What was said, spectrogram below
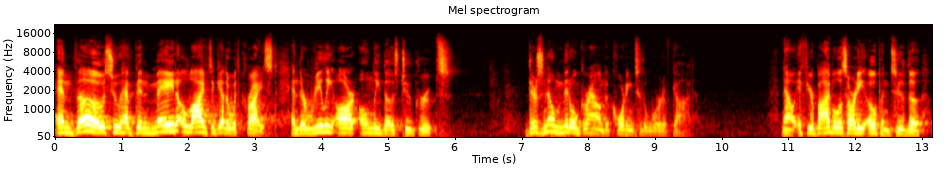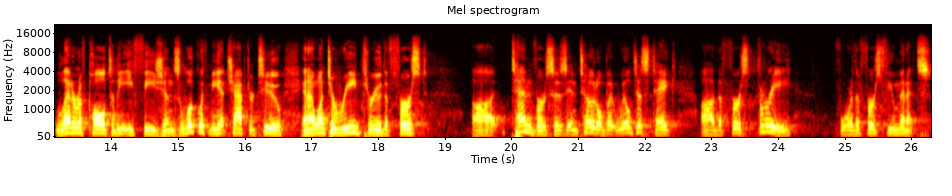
and those who have been made alive together with Christ. And there really are only those two groups. There's no middle ground according to the Word of God. Now, if your Bible is already open to the letter of Paul to the Ephesians, look with me at chapter 2, and I want to read through the first uh, 10 verses in total, but we'll just take uh, the first three for the first few minutes.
